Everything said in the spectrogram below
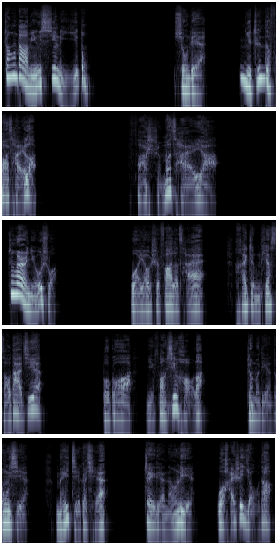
张大明心里一动：“兄弟，你真的发财了？发什么财呀？”郑二牛说：“我要是发了财，还整天扫大街。不过你放心好了，这么点东西，没几个钱，这点能力我还是有的。”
